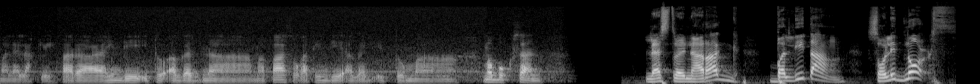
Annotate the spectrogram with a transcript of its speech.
malalaki para hindi ito agad na mapasok at hindi agad ito ma- mabuksan. Lester Narag, Balitang, Solid North.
